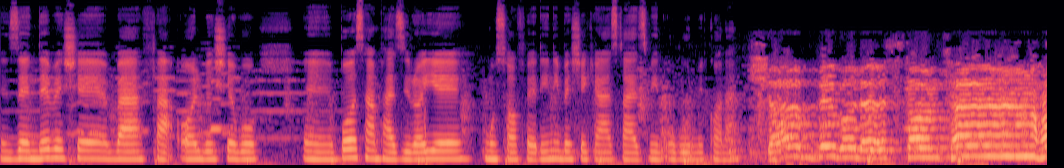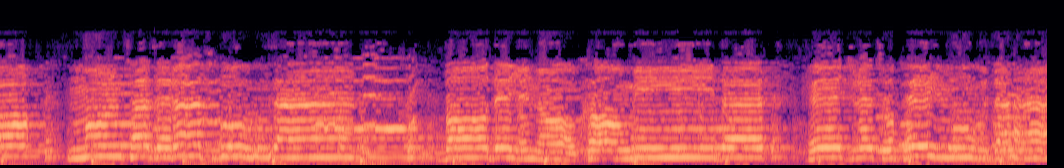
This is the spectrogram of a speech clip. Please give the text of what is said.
زنده بشه و فعال بشه و باز هم پذیرای مسافرینی بشه که از قزوین عبور می‌کنن. شب به گلستان تنها منتظرت بودم. باده ناکامی در هجر تو پیمودم.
